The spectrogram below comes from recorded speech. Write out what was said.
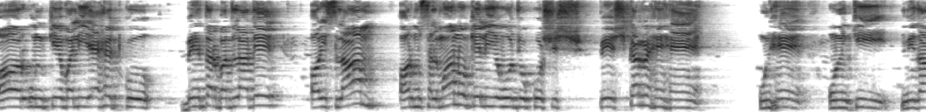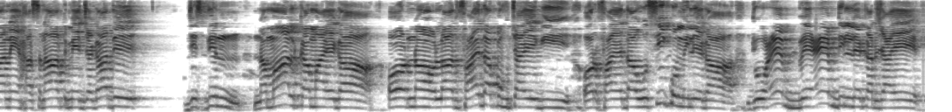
और उनके वली अहद को बेहतर बदला दे और इस्लाम और मुसलमानों के लिए वो जो कोशिश पेश कर रहे हैं, उन्हें उनकी मिदान हसनात में जगा दे। जिस दिन न माल कमाएगा और न औलाद फ़ायदा पहुंचाएगी और फ़ायदा उसी को मिलेगा, जो ऐब बेऐब दिल लेकर जाए,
